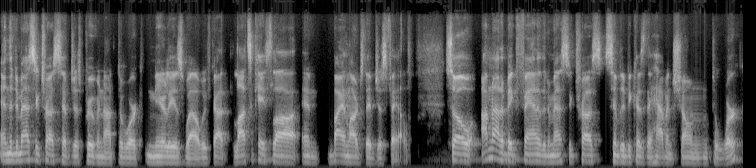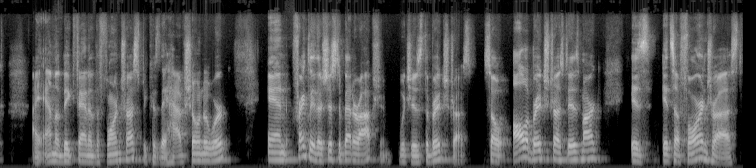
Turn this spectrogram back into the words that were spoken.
And the domestic trusts have just proven not to work nearly as well. We've got lots of case law, and by and large, they've just failed. So I'm not a big fan of the domestic trust simply because they haven't shown to work. I am a big fan of the foreign trust because they have shown to work. And frankly, there's just a better option, which is the bridge trust. So all a bridge trust is, Mark, is it's a foreign trust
